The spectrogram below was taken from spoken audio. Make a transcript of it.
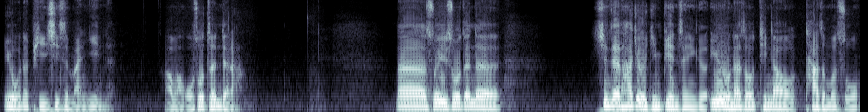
因为我的脾气是蛮硬的，好吧？我说真的啦。那所以说真的，现在他就已经变成一个，因为我那时候听到他这么说，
